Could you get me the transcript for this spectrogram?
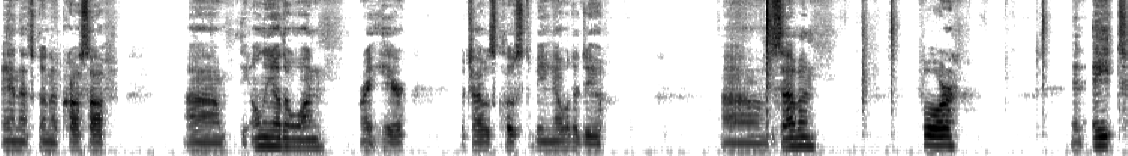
And that's going to cross off um, the only other one right here, which I was close to being able to do. Um, 7, 4, and 8.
